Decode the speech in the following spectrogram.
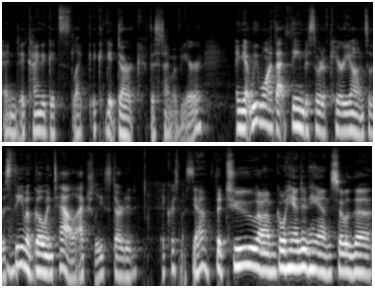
and it kind of gets like it can get dark this time of year, and yet we want that theme to sort of carry on. So this mm-hmm. theme of go and tell actually started at Christmas. Yeah, the two um, go hand in hand. So the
